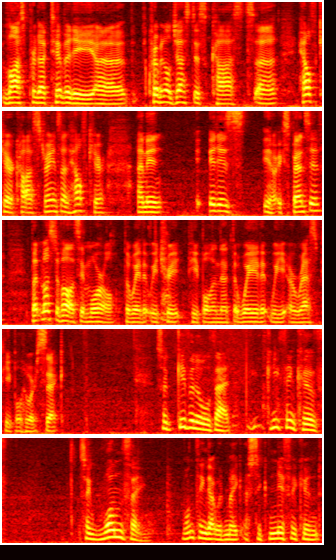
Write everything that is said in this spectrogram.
lost productivity, uh, criminal justice costs, uh, healthcare costs, strains on healthcare. I mean, it is you know expensive, but most of all, it's immoral the way that we Yeah. treat people and that the way that we arrest people who are sick. So, given all that, can you think of, say, one thing, one thing that would make a significant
